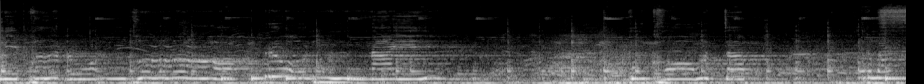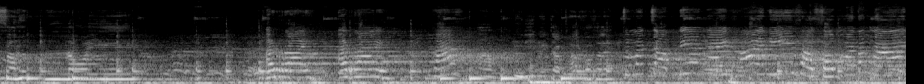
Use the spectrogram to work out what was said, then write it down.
มีพระหลวงพ่อรุ่นไหนผมขอจับมาสักหน่อยอะไรอะไรฮะอ้าวอยู่ดีไปจับพระเขาซะแล้ว จะมาจับได้ยังไงพระนี้สะสมมาตั้งนาน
